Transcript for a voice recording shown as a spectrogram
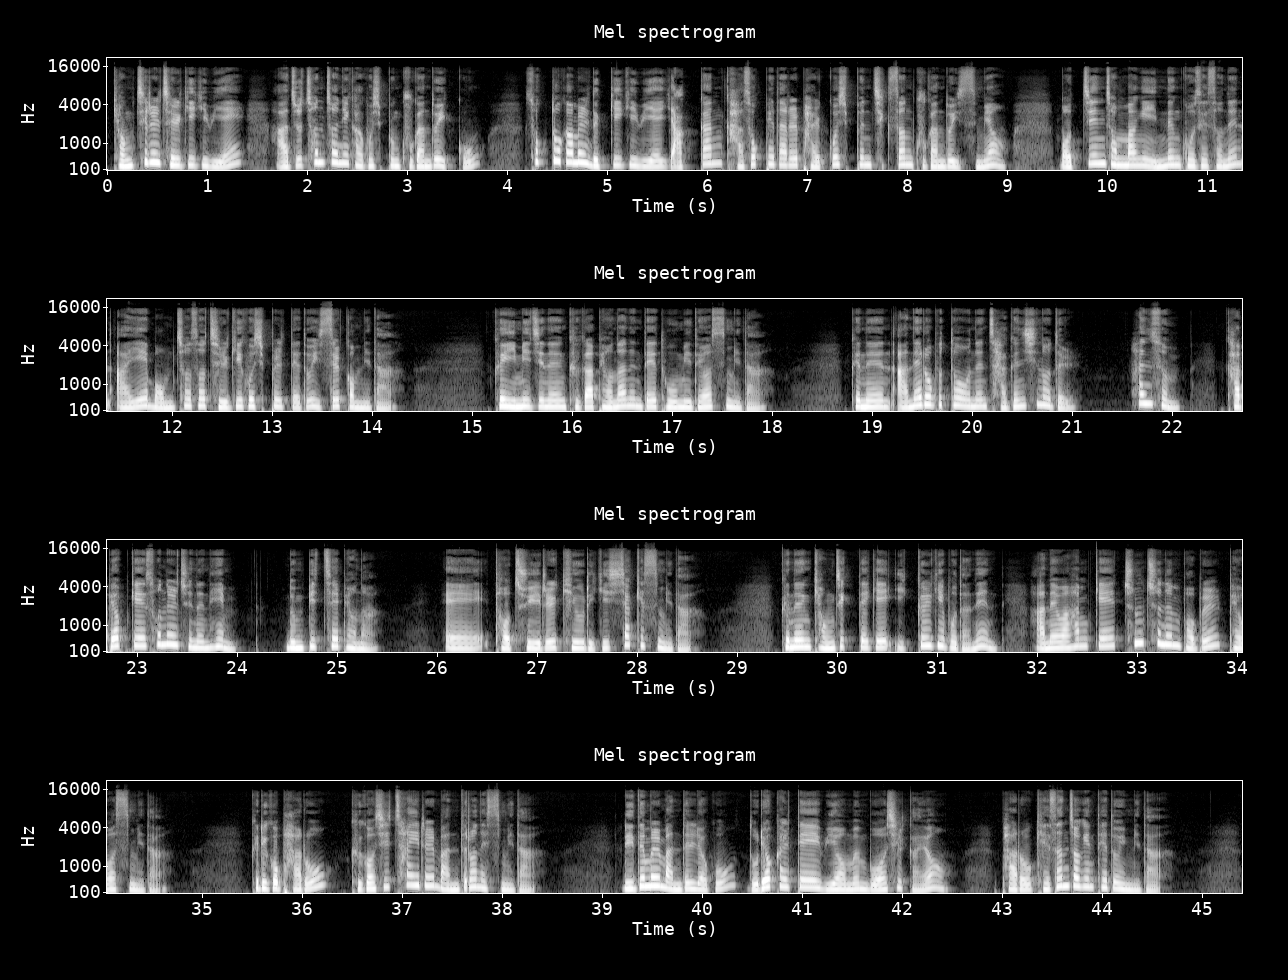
경치를 즐기기 위해 아주 천천히 가고 싶은 구간도 있고 속도감을 느끼기 위해 약간 가속 페달을 밟고 싶은 직선 구간도 있으며 멋진 전망이 있는 곳에서는 아예 멈춰서 즐기고 싶을 때도 있을 겁니다. 그 이미지는 그가 변하는 데 도움이 되었습니다. 그는 아내로부터 오는 작은 신호들, 한숨, 가볍게 손을 쥐는 힘, 눈빛의 변화에 더 주의를 기울이기 시작했습니다. 그는 경직되게 이끌기보다는 아내와 함께 춤추는 법을 배웠습니다. 그리고 바로 그것이 차이를 만들어냈습니다. 리듬을 만들려고 노력할 때의 위험은 무엇일까요? 바로 계산적인 태도입니다.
